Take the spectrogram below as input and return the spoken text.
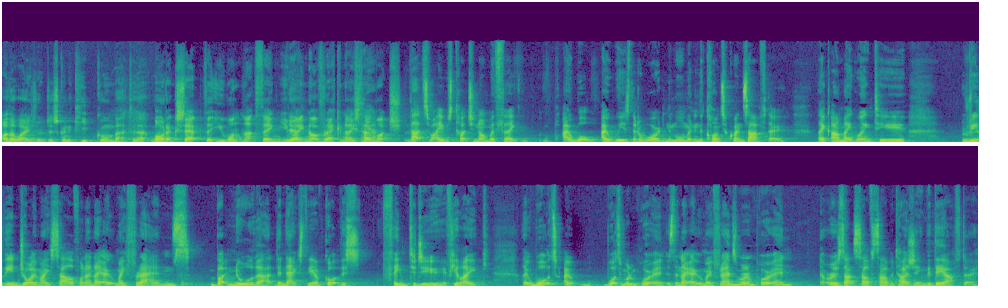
Otherwise, you're just going to keep going back to that. Or accept that you want that thing. You Yeah. might not have recognised how Yeah. much. That's what I was touching on with like, I, what outweighs the reward in the moment and the consequence after. Like, am I going to really enjoy myself on a night out with my friends, but know that the next day I've got this thing to do, if you like? Like, what's I, what's more important? Is the night out with my friends more important, or is that self sabotaging the day after?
